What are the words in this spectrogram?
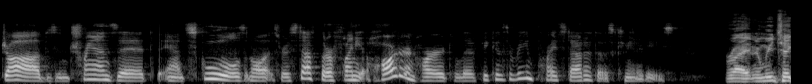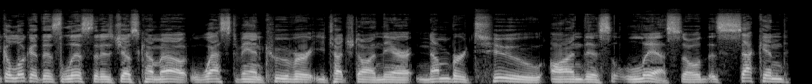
jobs and transit and schools and all that sort of stuff, but are finding it harder and harder to live because they're being priced out of those communities. Right. And we take a look at this list that has just come out. West Vancouver, you touched on there, number two on this list. So the second,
